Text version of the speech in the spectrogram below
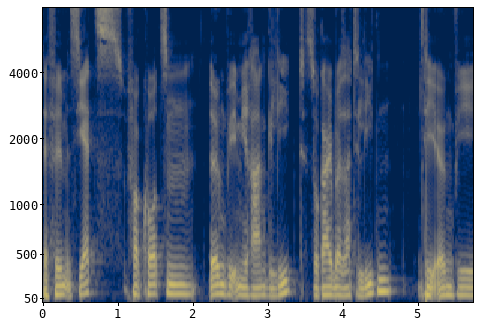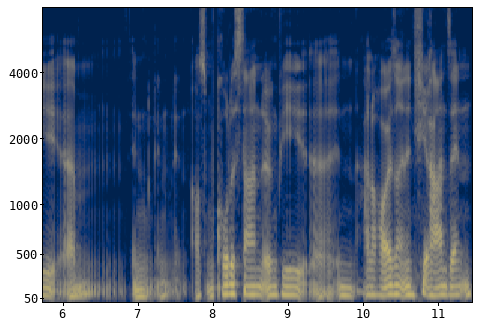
Der Film ist jetzt vor kurzem irgendwie im Iran geleakt, sogar über Satelliten, die irgendwie ähm, in, in, aus dem Kurdistan irgendwie äh, in alle Häuser in den Iran senden.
